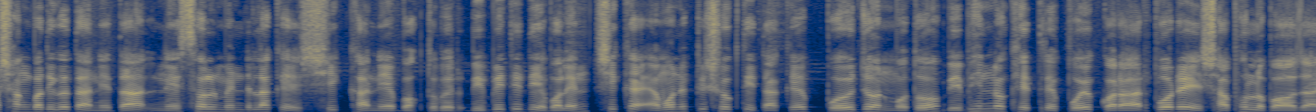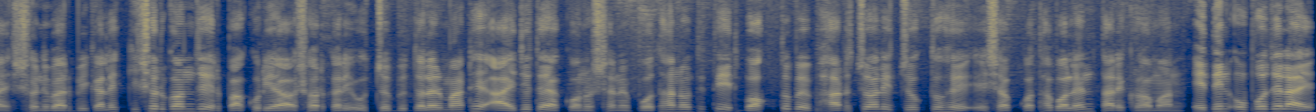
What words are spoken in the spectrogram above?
অসাংবাদিকতা নেতা নেসল ম্যান্ডেলাকে শিক্ষা নিয়ে বক্তব্যের বিবৃতি দিয়ে বলেন, শিক্ষা এমন একটি শক্তি, তাকে প্রয়োজন মতো বিভিন্ন ক্ষেত্রে প্রয়োগ করার পরে সাফল্য পাওয়া যায়। শনিবার বিকালে কিশোরগঞ্জের পাকুড়িয়া সরকারি উচ্চ বিদ্যালয়ের মাঠে আয়োজিত এক অনুষ্ঠানে প্রধান অতিথির বক্তব্যে ভার্চুয়ালি যুক্ত হয়ে এসব কথা বলেন তারেক রহমান। এদিন উপজেলায়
